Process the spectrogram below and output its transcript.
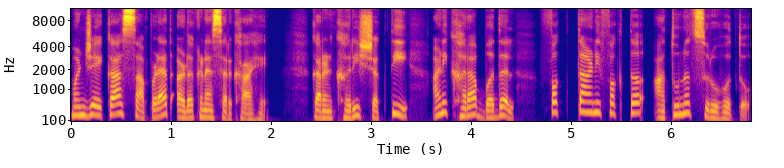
म्हणजे एका सापळ्यात अडकण्यासारखं आहे. कारण खरी शक्ती आणि खरा बदल फक्त आणि फक्त आतूनच सुरू होतो.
